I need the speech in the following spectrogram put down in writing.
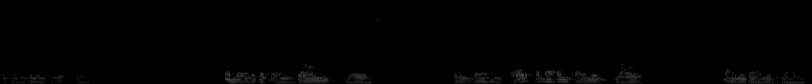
und dann in den Ofen. Und dann wird das ein Gaumenschmaus. Kein Gaumengraus, sondern ein Gaumenschmaus, meine Damen und Herren.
